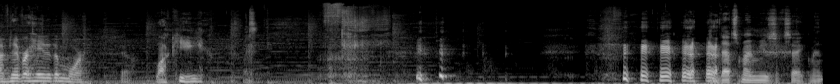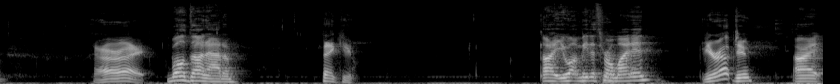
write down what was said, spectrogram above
I've never hated him more. Yeah. Lucky. And that's my music segment. All right. Well done, Adam. Thank you. All right, you want me to throw mine in? You're up, dude. All right.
